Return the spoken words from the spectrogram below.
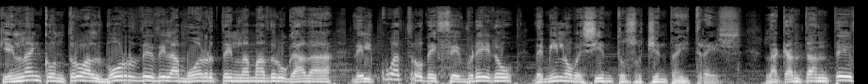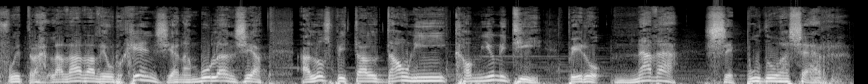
quien la encontró al borde de la muerte en la madrugada del 4 de febrero de 1983. La cantante fue trasladada de urgencia en ambulancia al hospital Downey Community, pero nada se pudo hacer.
